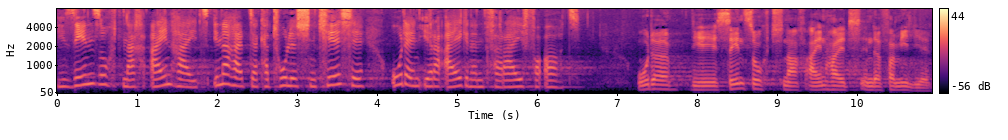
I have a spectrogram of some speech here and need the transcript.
die Sehnsucht nach Einheit innerhalb der katholischen Kirche oder in ihrer eigenen Pfarrei vor Ort. Oder die Sehnsucht nach Einheit in der Familie.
